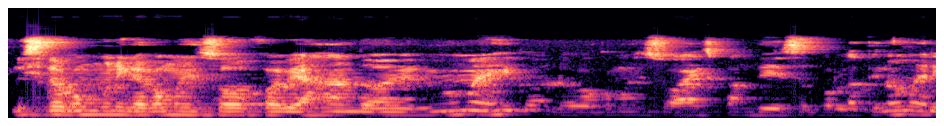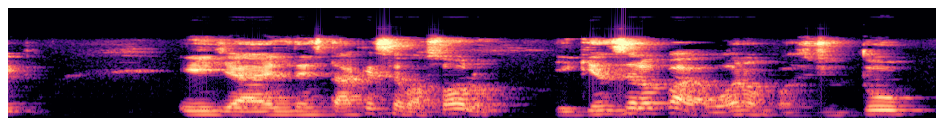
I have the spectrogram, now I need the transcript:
Luisito Comunica comenzó, fue viajando en el mismo México, luego comenzó a expandirse por Latinoamérica y ya el destaque se va solo. ¿Y quién se lo paga? Bueno, pues YouTube,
